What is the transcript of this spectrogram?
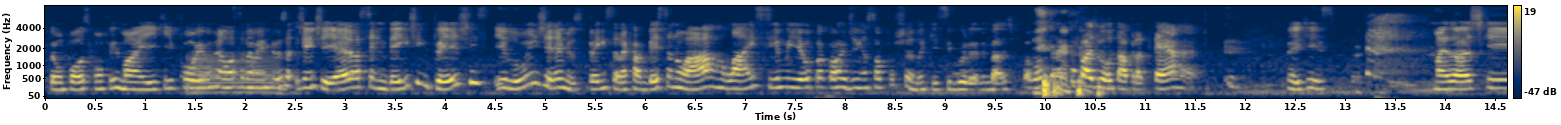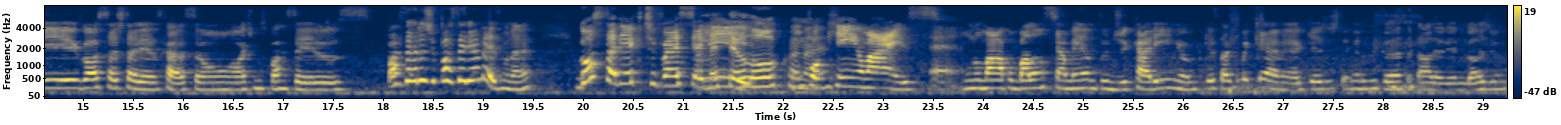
Então posso confirmar aí que foi um Ah. relacionamento interessante. Gente, era ascendente em peixes e lua em gêmeos. Pensa, era cabeça no ar, lá em cima e eu com a cordinha só puxando aqui, segurando embaixo. Favor, será que você pode voltar pra terra? Meio que isso. Mas eu acho que gosto de sagitarianos, cara. São ótimos parceiros. Parceiros de parceria mesmo, né? Gostaria que tivesse ali louco, um né? pouquinho mais É. no mapa, um balanceamento de carinho, porque sabe como é que é, né? Aqui a gente tem menos encanto e tal, né? Eu gosto de um,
